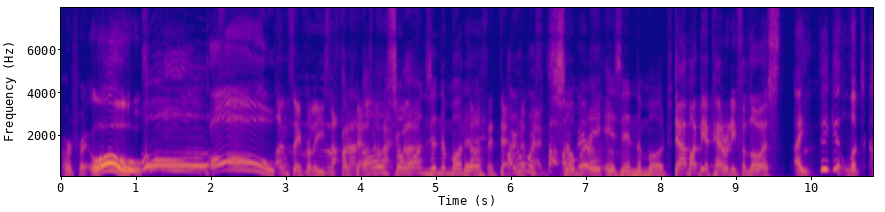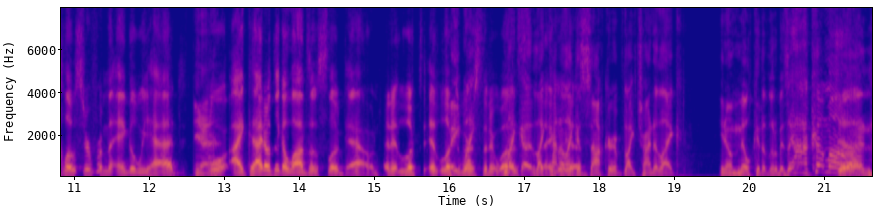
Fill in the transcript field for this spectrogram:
Hard for. Oh. Oh! Oh! unsafe release. That's a Fernando's definite. not Oh, happy with that. someone's in the mud here. That's a definite almost pen. Somebody is in the mud. That might be a penalty for Lewis. I think it looked closer from the angle we had. Yeah. Well, I, I don't think Alonso slowed down, and it looked it looked Like- worse like- than it was. Like, a, from the like kind of we like a soccer, like trying to like, you know, milk it a little bit. It's like, ah, come Yeah. on.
